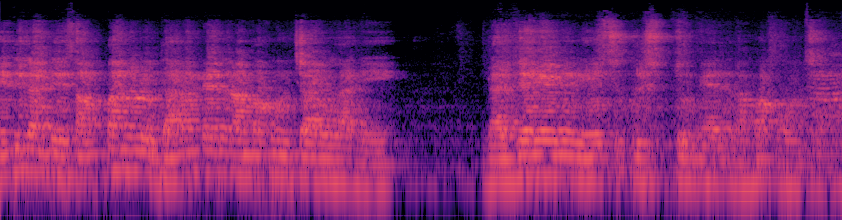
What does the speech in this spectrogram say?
ఎందుకంటే సంపన్నులు ధనం మీద నమ్మకం ఉంచారు కానీ నజరేయుడు యేసుక్రీస్తు మీద నమ్మకం ఉంచారు.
